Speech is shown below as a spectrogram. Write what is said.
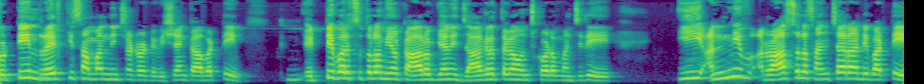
రొటీన్ లైఫ్కి సంబంధించినటువంటి విషయం కాబట్టి ఎట్టి పరిస్థితుల్లో మీ యొక్క ఆరోగ్యాన్ని జాగ్రత్తగా ఉంచుకోవడం మంచిది. ఈ అన్ని రాసుల సంచారాన్ని బట్టి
